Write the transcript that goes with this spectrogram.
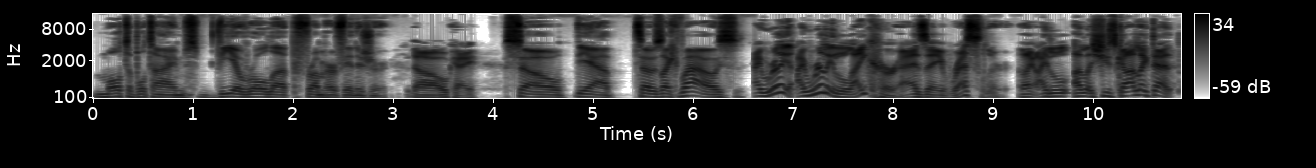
multiple times via roll up from her finisher. oh okay. So, yeah. So it was like, wow, was, I really, I really like her as a wrestler. Like I, I, she's got like that.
